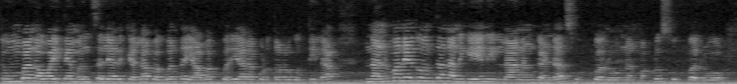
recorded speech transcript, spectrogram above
ತುಂಬಾ ನೋವೈತೆ ಮನ್ಸಲ್ಲಿ. ಅದಕ್ಕೆಲ್ಲ ಭಗವಂತ ಯಾವಾಗ ಪರಿಹಾರ ಕೊಡ್ತಾರೋ ಗೊತ್ತಿಲ್ಲ. ನನ್ನ ಮನೆದು ಅಂತ ನನಗೇನಿಲ್ಲ. ನನ್ನ ಗಂಡ ಸೂಪರು ನನ್ನ ಮಕ್ಕಳು ಸೂಪರು.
